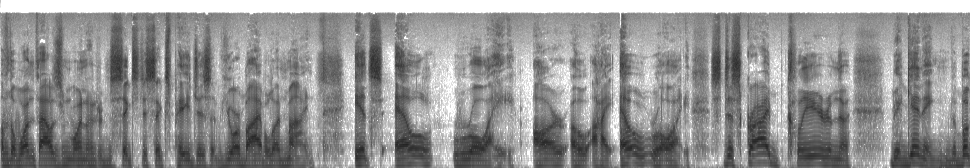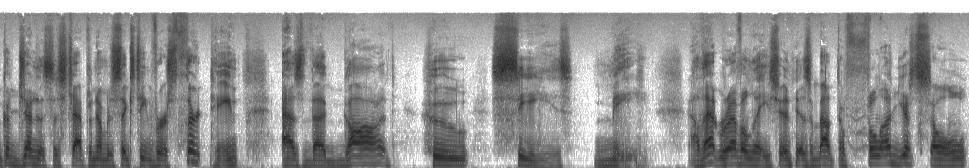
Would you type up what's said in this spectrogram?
of the 1,166 pages of your Bible and mine. It's El Roi, R O I, El Roi. It's described clear in the beginning, the book of Genesis, chapter number 16, verse 13, as the God who sees me. Now, that revelation is about to flood your soul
